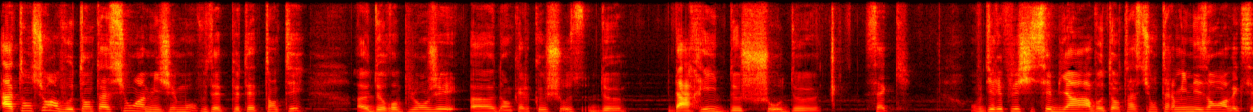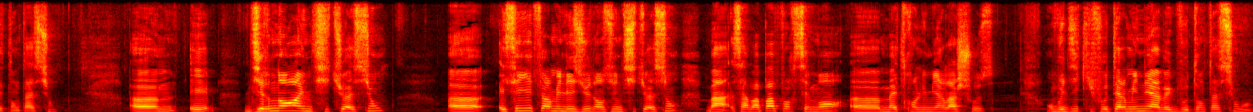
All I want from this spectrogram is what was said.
Attention à vos tentations, amis Gémeaux. Vous êtes peut-être tentés euh, de replonger euh, dans quelque chose de d'aride, de chaud, de sec. On vous dit réfléchissez bien à vos tentations, terminez-en avec ces tentations. Euh, et dire non à une situation, essayer de fermer les yeux dans une situation, ben, ça ne va pas forcément mettre en lumière la chose. On vous dit qu'il faut terminer avec vos tentations. Hein.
